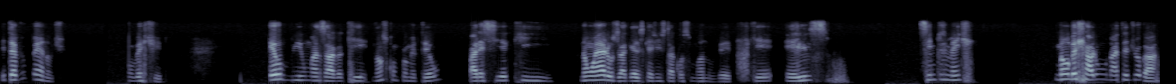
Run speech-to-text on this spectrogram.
E teve o pênalti convertido. Eu vi uma zaga que não se comprometeu. Parecia que não eram os zagueiros que a gente está acostumando ver, porque eles simplesmente não deixaram o United jogar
